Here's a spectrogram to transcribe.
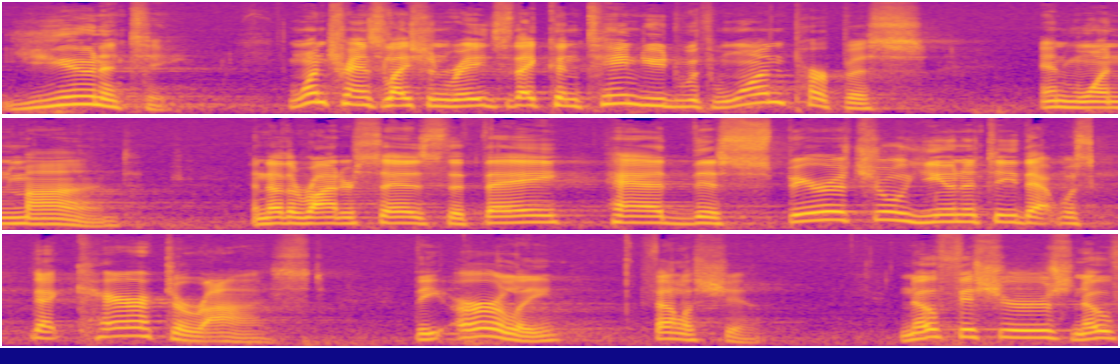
unity. One translation reads, They continued with one purpose and one mind. Another writer says that they had this spiritual unity that, was, that characterized the early fellowship. No fissures, no,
